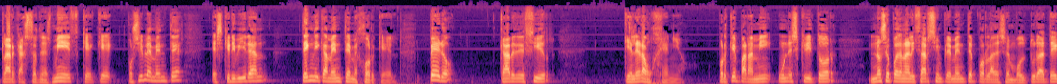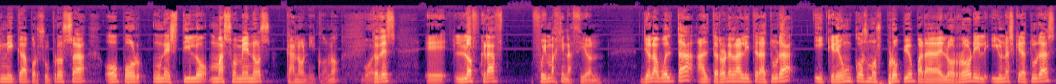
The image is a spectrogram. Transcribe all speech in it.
Clark Ashton Smith, que, que posiblemente escribieran técnicamente mejor que él. Pero cabe decir que él era un genio. Porque para mí un escritor no se puede analizar simplemente por la desenvoltura técnica, por su prosa o por un estilo más o menos canónico, ¿no? Entonces, eh, Lovecraft fue imaginación. Dio la vuelta al terror en la literatura y creó un cosmos propio para el horror y, unas criaturas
